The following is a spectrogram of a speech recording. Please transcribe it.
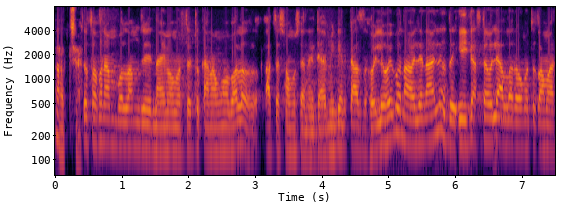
আচ্ছা। তো তখন আমি বললাম যে নাইম আমার তো একটু কানামা ভালো। আচ্ছা সমস্যা নেই। ড্যামিং এর কাজ হইলে হইব না হইলে না হইলে তো এই কাজটা হইলে আল্লাহর রহমতে তো আমার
